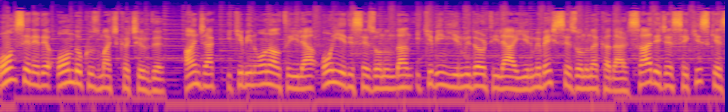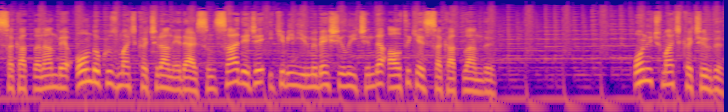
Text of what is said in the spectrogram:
10 senede 19 maç kaçırdı. Ancak 2016 ila 17 sezonundan 2024 ila 25 sezonuna kadar sadece 8 kez sakatlanan ve 19 maç kaçıran Ederson sadece 2025 yılı içinde 6 kez sakatlandı. 13 maç kaçırdı.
